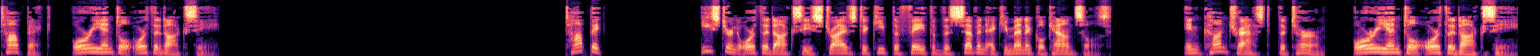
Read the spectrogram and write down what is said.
Topic: Oriental Orthodoxy. Topic: Eastern Orthodoxy strives to keep the faith of the seven ecumenical councils. In contrast, the term Oriental Orthodoxy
